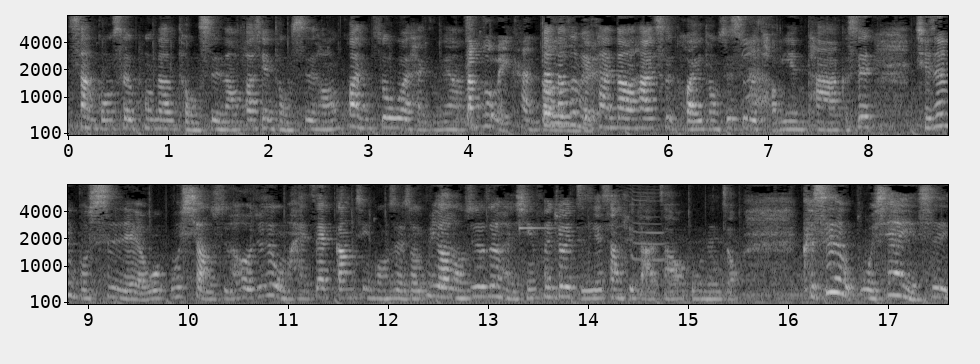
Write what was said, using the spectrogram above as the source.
上公车碰到同事，然后发现同事好像换座位还怎么样，当做没看到，但当时对不对没看到，他是怀疑同事是不是讨厌他，可是其实不是哎、我我小时候就是我们还在刚进公司的时候，遇到同事就真的很兴奋，就会直接上去打招呼那种。可是我现在也是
